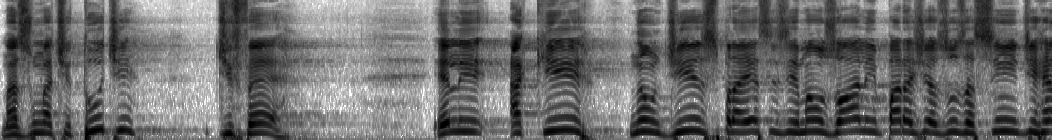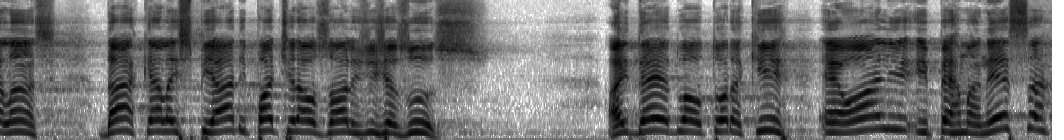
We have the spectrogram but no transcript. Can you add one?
mas uma atitude de fé. Ele aqui não diz para esses irmãos olhem para Jesus assim de relance, dá aquela espiada e pode tirar os olhos de Jesus. A ideia do autor aqui é olhe e permaneça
